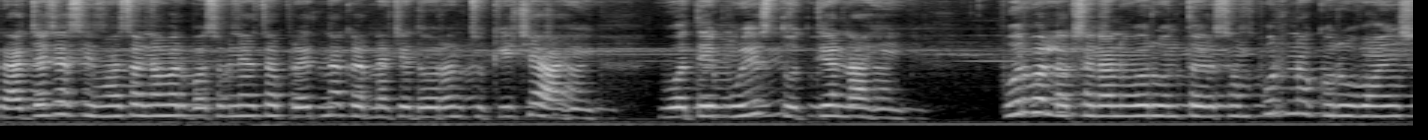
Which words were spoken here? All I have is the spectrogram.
राज्याच्या सिंहासनावर बसवण्याचा प्रयत्न करण्याचे धोरण चुकीचे आहे व ते मुळी स्तुत्य नाही. पूर्व लक्षणांवरून तर संपूर्ण कुरुवंश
